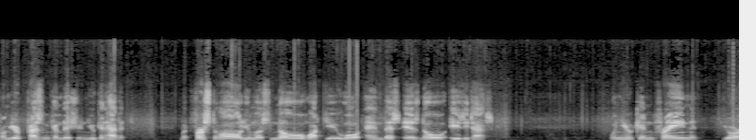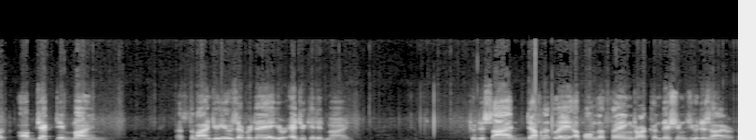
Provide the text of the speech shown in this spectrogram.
from your present condition, you can have it. But first of all, you must know what you want, and this is no easy task. When you can train your objective mind, that's the mind you use every day, your educated mind, to decide definitely upon the things or conditions you desire,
